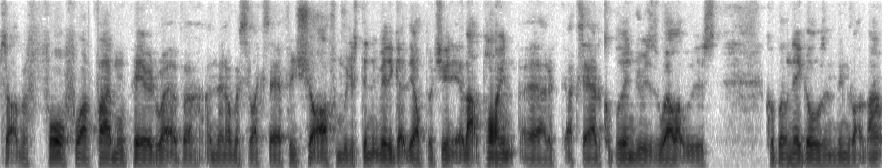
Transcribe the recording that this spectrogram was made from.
sort of a four, four, five month period, whatever. And then obviously, like I say, been shut off, and we just didn't really get the opportunity at that point. Uh, like I say, I had a couple of injuries as well. It was a couple of niggles and things like that.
